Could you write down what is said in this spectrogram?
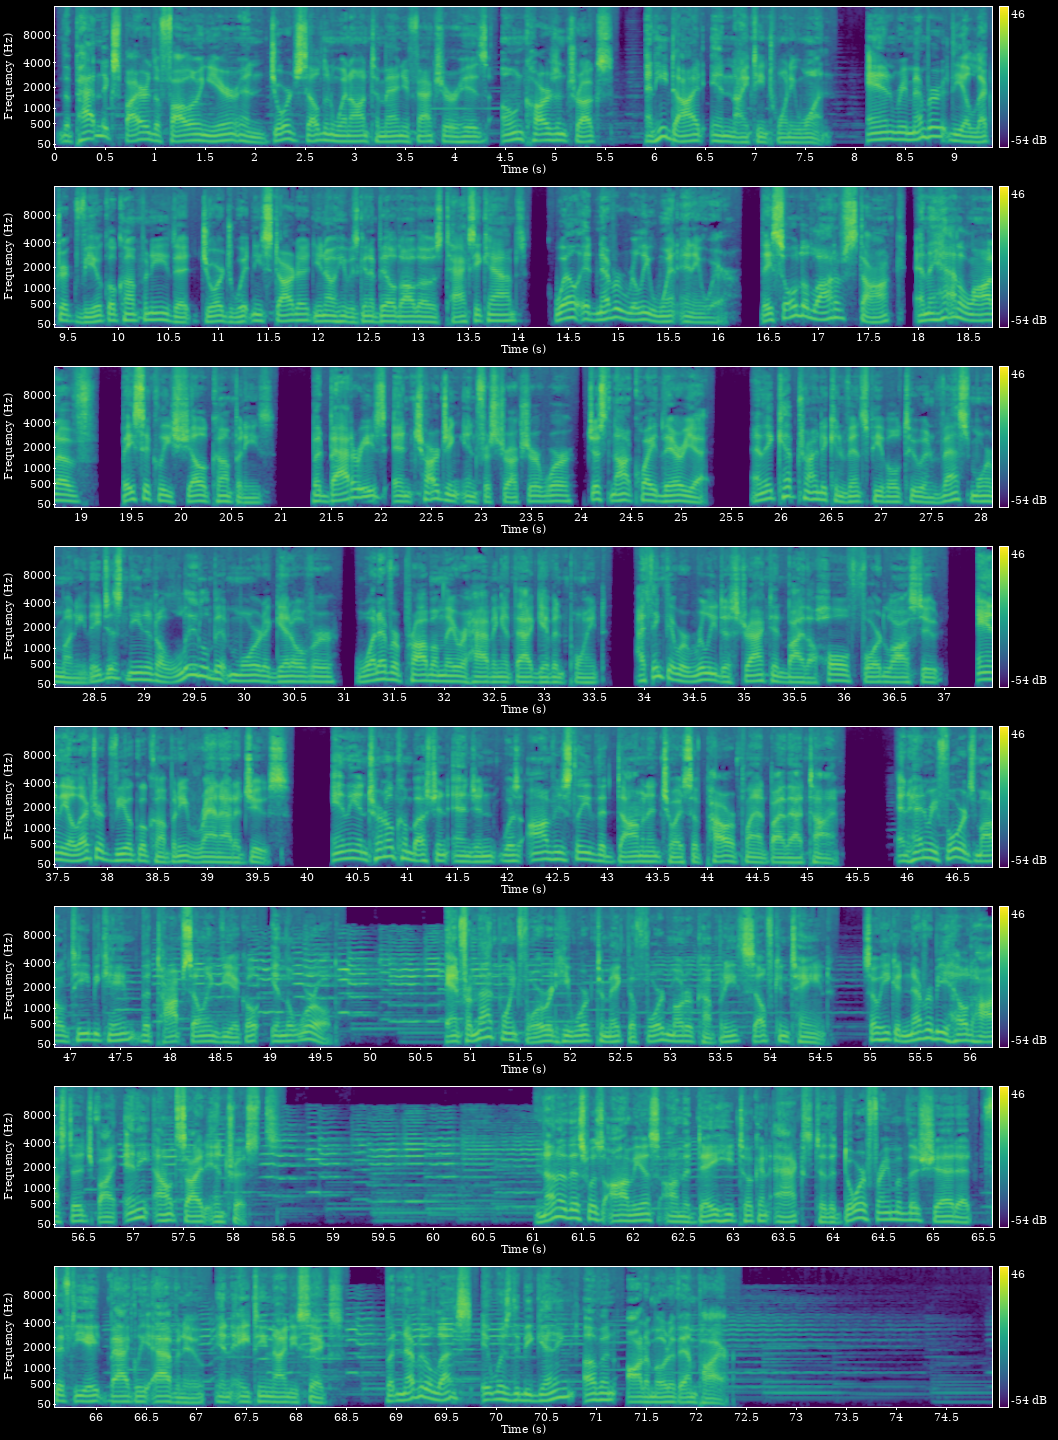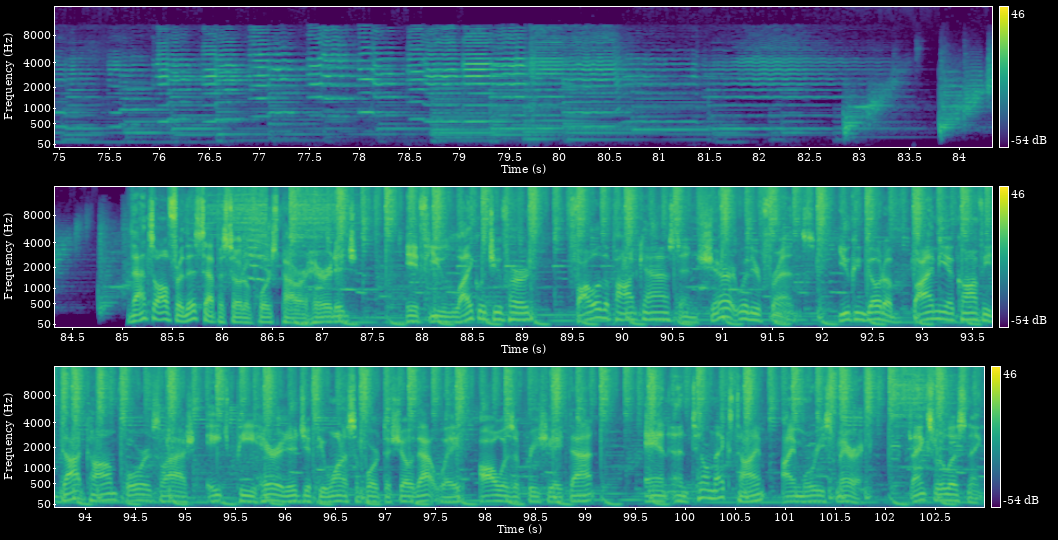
The patent expired the following year, and George Selden went on to manufacture his own cars and trucks, and he died in 1921. And remember the electric vehicle company that George Whitney started? You know, he was going to build all those taxi cabs. Well, it never really went anywhere. They sold a lot of stock and they had a lot of basically shell companies, but batteries and charging infrastructure were just not quite there yet. And they kept trying to convince people to invest more money. They just needed a little bit more to get over whatever problem they were having at that given point. I think they were really distracted by the whole Ford lawsuit, and the electric vehicle company ran out of juice. And the internal combustion engine was obviously the dominant choice of power plant by that time. And Henry Ford's Model T became the top selling vehicle in the world. And from that point forward, he worked to make the Ford Motor Company self contained so he could never be held hostage by any outside interests. None of this was obvious on the day he took an axe to the doorframe of the shed at 58 Bagley Avenue in 1896, but nevertheless, it was the beginning of an automotive empire. That's all for this episode of Horsepower Heritage. If you like what you've heard, follow the podcast and share it with your friends. You can go to buymeacoffee.com forward slash HP Heritage if you want to support the show that way. Always appreciate that. And until next time, I'm Maurice Merrick. Thanks for listening.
